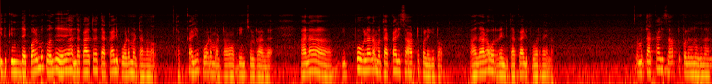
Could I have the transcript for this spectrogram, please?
இதுக்கு இந்த குழம்புக்கு வந்து அந்த காலத்தில் தக்காளி போட மாட்டாங்களாம். தக்காளியே போட மாட்டோம் அப்படின்னு சொல்கிறாங்க ஆனால் இப்போவெல்லாம் நம்ம தக்காளி சாப்பிட்டு பழகிட்டோம். அதனால் ஒரு ரெண்டு தக்காளி போடுறேன் நான். நம்ம தக்காளி சாப்பிட்டு பழகினதுனால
